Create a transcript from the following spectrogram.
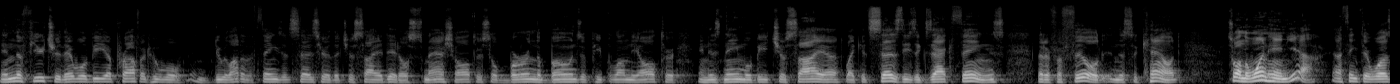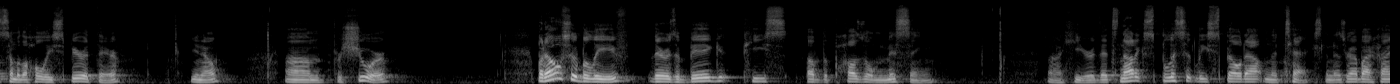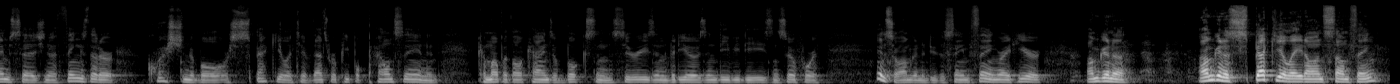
in the future there will be a prophet who will do a lot of the things it says here that Josiah did. He'll smash altars, he'll burn the bones of people on the altar, and his name will be Josiah. Like it says these exact things that are fulfilled in this account. So, on the one hand, yeah, I think there was some of the Holy Spirit there, you know, um, for sure. But I also believe there is a big piece of the puzzle missing uh, here that's not explicitly spelled out in the text. And as Rabbi Chaim says, you know, things that are questionable or speculative, that's where people pounce in and come up with all kinds of books and series and videos and DVDs and so forth. And so I'm going to do the same thing right here. I'm going to, I'm going to speculate on something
